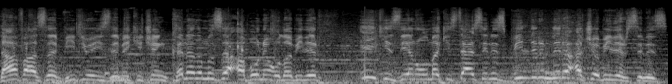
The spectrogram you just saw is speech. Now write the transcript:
Daha fazla video izlemek için kanalımıza abone olabilir. İlk izleyen olmak isterseniz bildirimleri açabilirsiniz.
